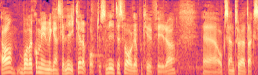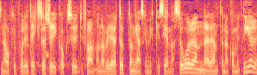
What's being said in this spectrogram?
Ja, båda kommer in med ganska lika rapporter, så lite svaga på Q4. Eh, och sen tror jag att aktierna åker på lite extra stryk också utifrån man har värderat upp dem ganska mycket de senaste åren när räntorna har kommit ner.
